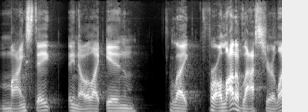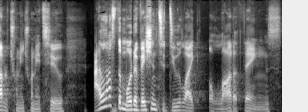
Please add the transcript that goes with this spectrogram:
mind state you know like in like for a lot of last year a lot of 2022 i lost the motivation to do like a lot of things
